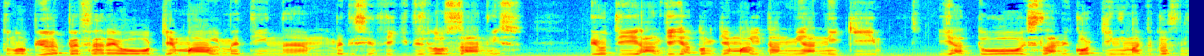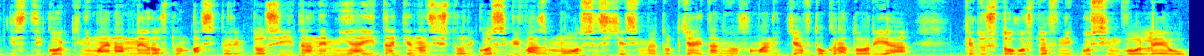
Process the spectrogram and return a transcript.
τον οποίο επέφερε ο Κεμάλ με, την, ε, με τη συνθήκη της Λοζάνης διότι αν και για τον Κεμάλ ήταν μια νίκη για το Ισλαμικό κίνημα και το εθνικιστικό κίνημα ένα μέρος του εν πάση περιπτώσει ήταν μια ήττα και ένας ιστορικός συμβιβασμός σε σχέση με το ποια ήταν η Οθωμανική Αυτοκρατορία και τους στόχους του εθνικού συμβολέου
